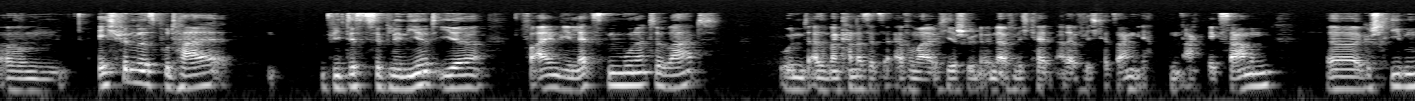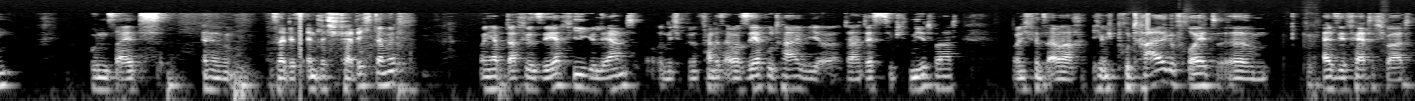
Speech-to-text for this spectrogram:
Ähm, ich finde es brutal, wie diszipliniert ihr vor allem die letzten Monate wart. Und also man kann das jetzt einfach mal hier schön in der Öffentlichkeit, an der Öffentlichkeit sagen, ihr habt ein Examen äh, geschrieben und seid, äh, seid jetzt endlich fertig damit. Und ihr habt dafür sehr viel gelernt und ich fand es einfach sehr brutal, wie ihr da diszipliniert wart. Und ich finde es einfach, ich habe mich brutal gefreut, ähm, als ihr fertig wart.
